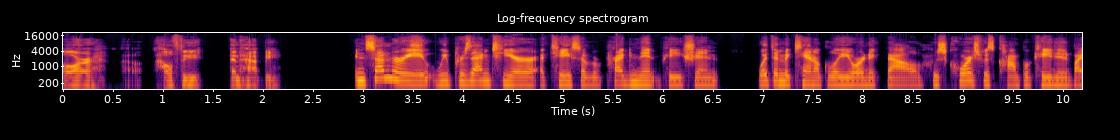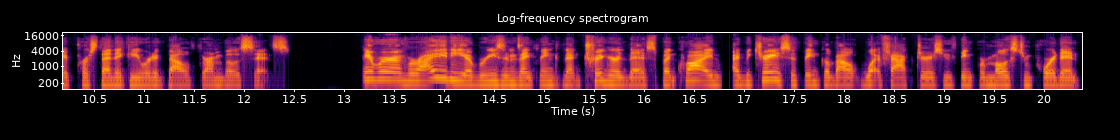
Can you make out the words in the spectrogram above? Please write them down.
are healthy and happy. In summary, we present here a case of a pregnant patient with a mechanical aortic valve whose course was complicated by prosthetic aortic valve thrombosis. There were a variety of reasons I think that triggered this, but Khoa, I'd be curious to think about what factors you think were most important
